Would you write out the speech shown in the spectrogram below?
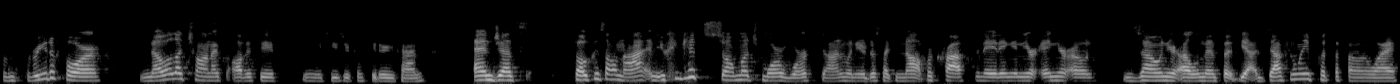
from three to four, no electronics. Obviously, if you need to use your computer, you can, and just focus on that. And you can get so much more work done when you're just like not procrastinating and you're in your own zone, your element. But yeah, definitely put the phone away.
